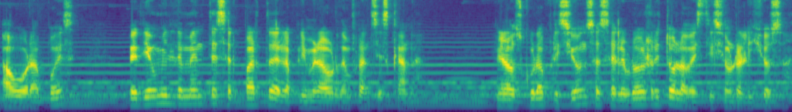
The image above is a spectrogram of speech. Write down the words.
Ahora, pues, pedía humildemente ser parte de la primera orden franciscana. En la oscura prisión se celebró el rito de la vestición religiosa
